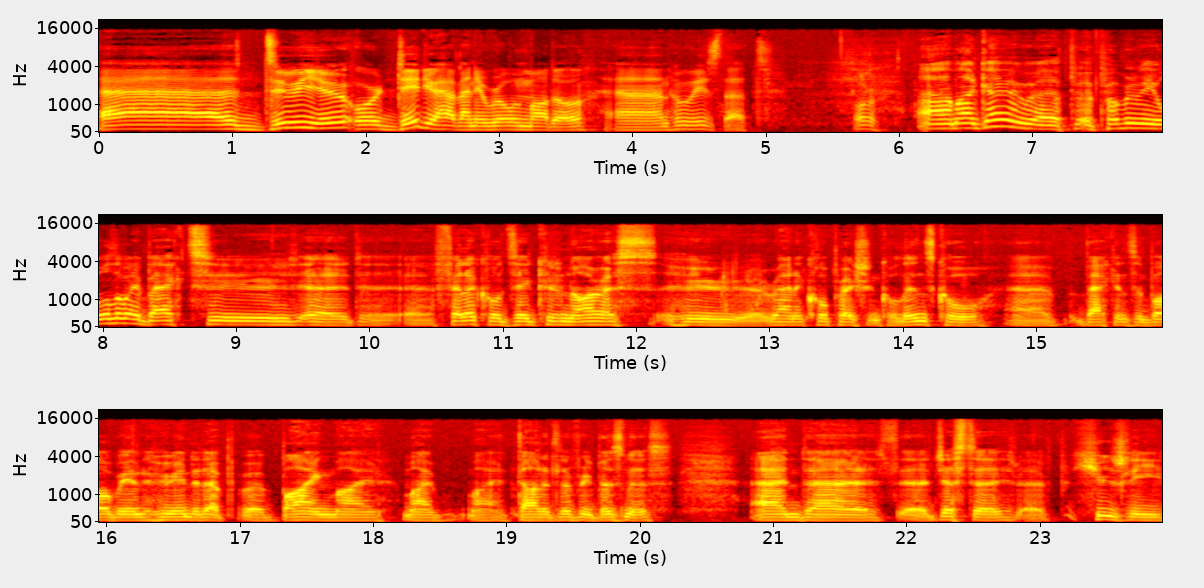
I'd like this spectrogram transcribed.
Uh, do you or did you have any role model, and who is that? Or Um, I'd go uh, probably all the way back to uh, a fellow called Zed Koudounaris, who uh, ran a corporation called Innscor uh, back in Zimbabwe, and who ended up uh, buying my my my data delivery business, and uh, just a, a hugely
